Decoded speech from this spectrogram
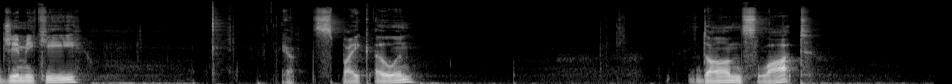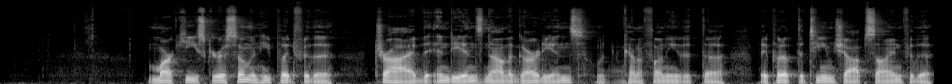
Jimmy Key. We got Spike Owen. Don Slaught. Marquis Grissom, and he played for the tribe, the Indians, now the Guardians. Kind of funny that the, they put up the team shop sign for the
